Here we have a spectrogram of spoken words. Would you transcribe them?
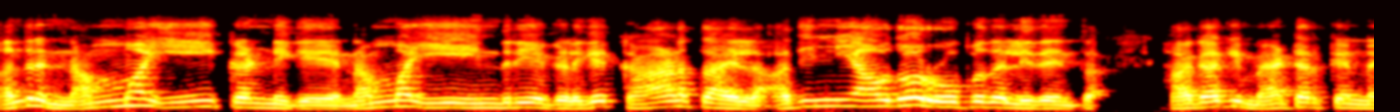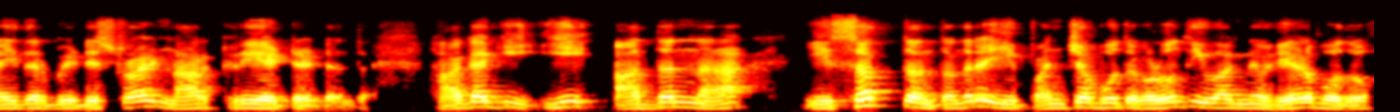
ಅಂದ್ರೆ ನಮ್ಮ ಈ ಕಣ್ಣಿಗೆ, ನಮ್ಮ ಈ ಇಂದ್ರಿಯಗಳಿಗೆ ಕಾಣ್ತಾ ಇಲ್ಲ. ಅದಿನ್ಯಾವುದೋ ರೂಪದಲ್ಲಿದೆ ಅಂತ. ಹಾಗಾಗಿ matter can neither be destroyed nor created ಅಂತ. ಹಾಗಾಗಿ ಈ ಅದನ್ನ, ಈ ಸತ್ ಅಂತಂದ್ರೆ ಈ ಪಂಚಭೂತಗಳು ಅಂತ ಇವಾಗ ನೀವು ಹೇಳ್ಬೋದು.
